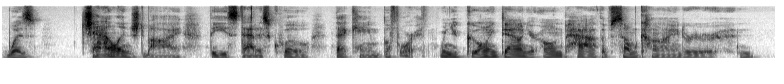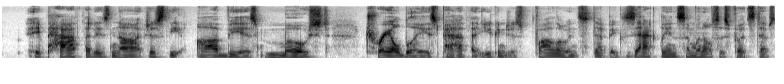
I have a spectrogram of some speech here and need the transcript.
was challenged by the status quo that came before it. When you're going down your own path of some kind or a path that is not just the obvious, most trailblazed path that you can just follow and step exactly in someone else's footsteps.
